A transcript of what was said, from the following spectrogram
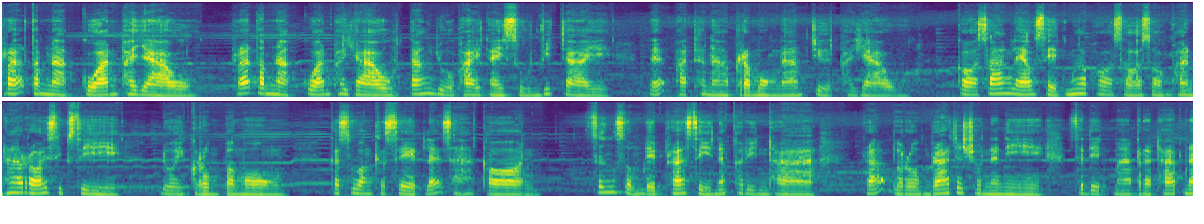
พระตำหนักกวนพะเยา พระตำหนักกวนพะเยาตั้งอยู่ภายในศูนย์วิจัย และพัฒนาประมงน้ำจืดพะเยา ก่อสร้างแล้วเสร็จเมื่อพศ 2514 โดยกรมประมง กระทรวงเกษตรและสหกรณ์ ซึ่งสมเด็จพระศรีนครินทราพระบรมราชชนนี เสด็จมาประทับณ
